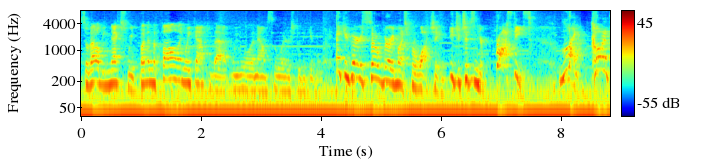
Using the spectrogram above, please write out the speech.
So that'll be next week, but in the following week after that, we will announce the winners for the giveaway. Thank you very so very much for watching. Eat your chips and your Frosties! Like, comment,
